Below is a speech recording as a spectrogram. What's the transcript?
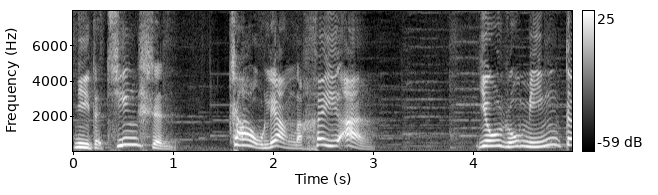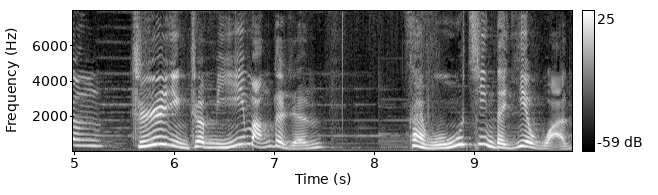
你的精神。照亮了黑暗，犹如明灯指引着迷茫的人，在无尽的夜晚，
